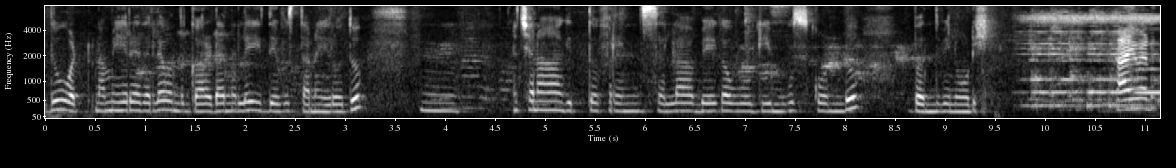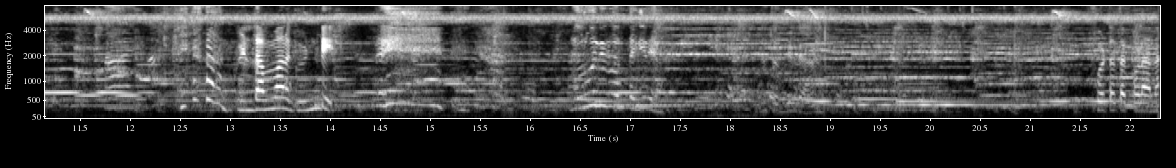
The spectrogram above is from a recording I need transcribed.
ಇದು ಒಟ್ಟು ನಮ್ಮ ಏರಿಯಾದಲ್ಲೇ ಒಂದು ಗಾರ್ಡನಲ್ಲೇ ಈ ದೇವಸ್ಥಾನ ಇರೋದು. ಹ್ಮ್, ಚೆನ್ನಾಗಿತ್ತು ಫ್ರೆಂಡ್ಸ್ ಎಲ್ಲ ಬೇಗ ಹೋಗಿ ಮುಗಿಸ್ಕೊಂಡು ಬಂದ್ವಿ ನೋಡಿ. ಹಾಯ್ ಮಾಡು ಗುಂಡಮ್ಮ ಗುಂಡಿ. ಫೋಟೋ ತಗೊಳ್ಳೋಣ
